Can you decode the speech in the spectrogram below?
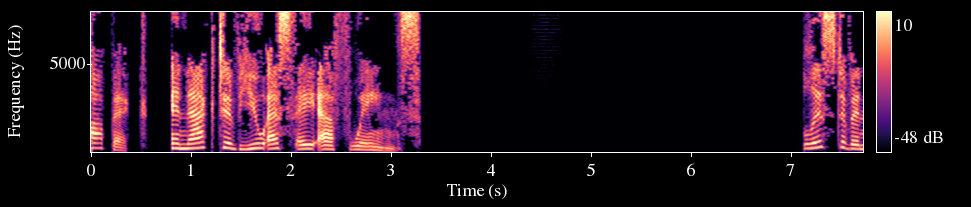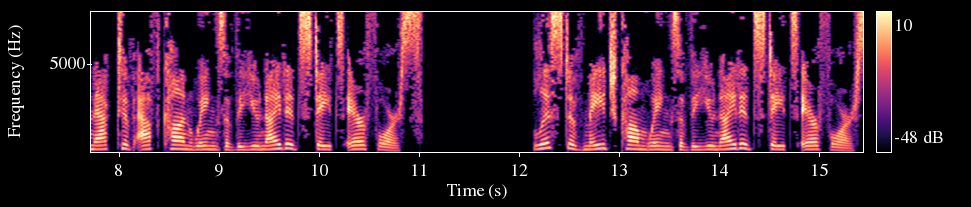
Topic: Inactive USAF wings. List of inactive AFCON wings of the United States Air Force. List of MAJCOM wings of the United States Air Force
